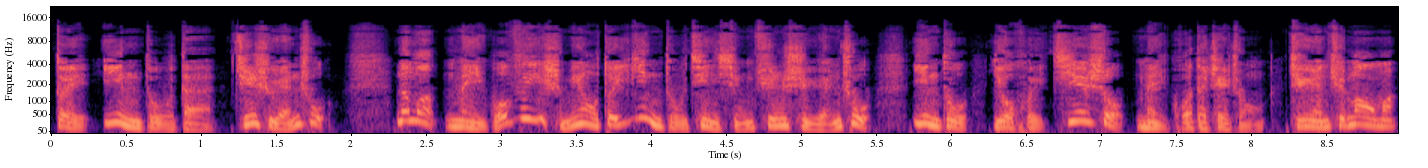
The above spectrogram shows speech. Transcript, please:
对印度的军事援助。那么，美国为什么要对印度进行军事援助？印度又会接受美国的这种军援军贸吗？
